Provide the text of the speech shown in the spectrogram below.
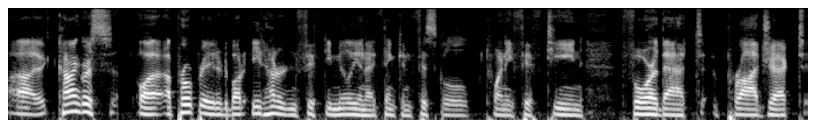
Uh, Congress uh, appropriated about 850 million, I think, in fiscal 2015 for that project.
